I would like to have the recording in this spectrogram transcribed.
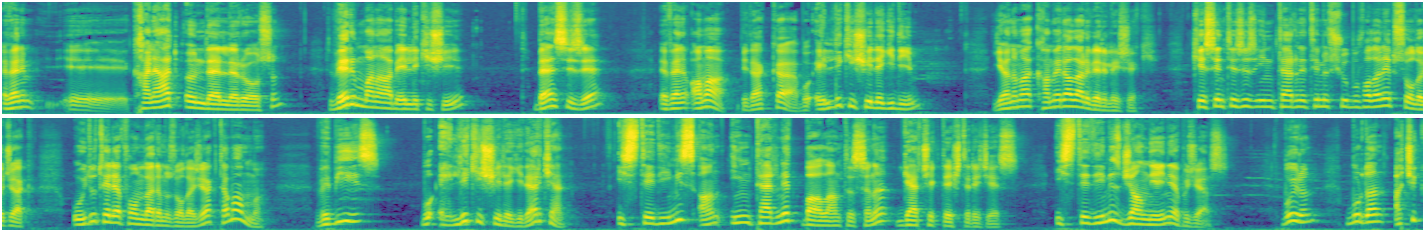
efendim e, kanaat önderleri olsun. Verin bana abi 50 kişiyi. Ben size efendim ama bir dakika bu 50 kişiyle gideyim. Yanıma kameralar verilecek. Kesintisiz internetimiz şu bu falan hepsi olacak. Uydu telefonlarımız olacak tamam mı? Ve biz bu 50 kişiyle giderken istediğimiz an internet bağlantısını gerçekleştireceğiz. İstediğimiz canlı yayını yapacağız. Buyurun buradan açık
